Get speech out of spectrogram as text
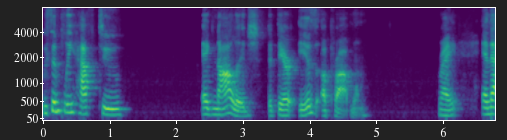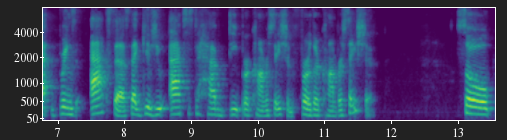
We simply have to acknowledge that there is a problem, right? And that brings access, that gives you access to have deeper conversation, further conversation. So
